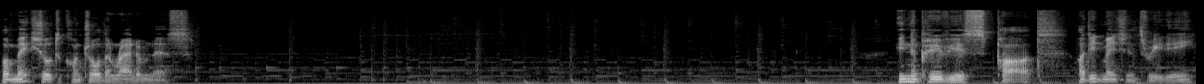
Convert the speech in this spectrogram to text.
But make sure to control the randomness. In the previous part, I did mention 3D,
